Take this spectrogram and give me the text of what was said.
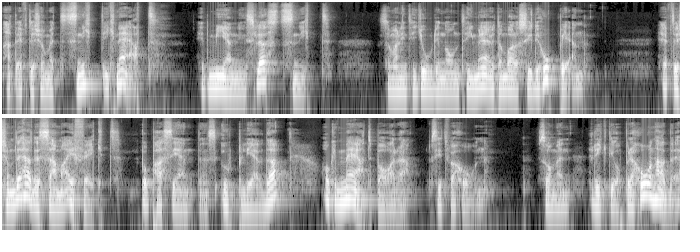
att eftersom ett snitt i knät, ett meningslöst snitt som man inte gjorde någonting med utan bara sydde ihop igen, eftersom det hade samma effekt på patientens upplevda och mätbara situation som en riktig operation hade,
